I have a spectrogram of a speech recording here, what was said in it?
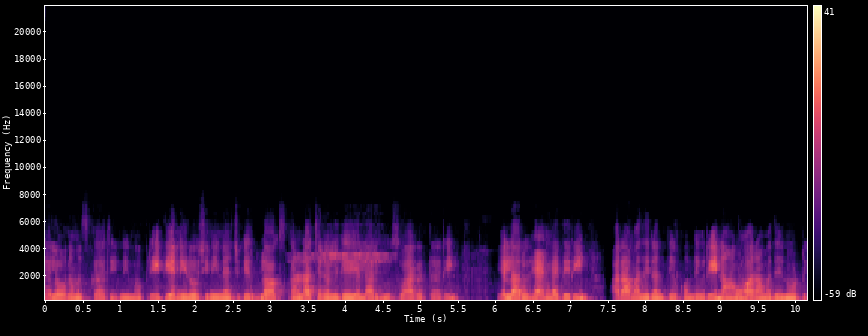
ಹಲೋ ನಮಸ್ಕಾರ. ರೀ ನಿಮ್ಮ ಪ್ರೀತಿಯ ನಿರೋಶಿನಿ ನಜುಕೇತ್ ಬ್ಲಾಗ್ಸ್ ಕನ್ನಡ ಚಾನಲ್ಗೆ ಎಲ್ಲರಿಗೂ ಸ್ವಾಗತ ರೀ. ಎಲ್ಲರೂ ಹೆಂಗದಿರಿ? ಆರಾಮದಿರಿ ಅಂತ ತಿಳ್ಕೊಂಡೇವ್ರಿ. ನಾವು ಆರಾಮದೇವಿ ನೋಡ್ರಿ.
